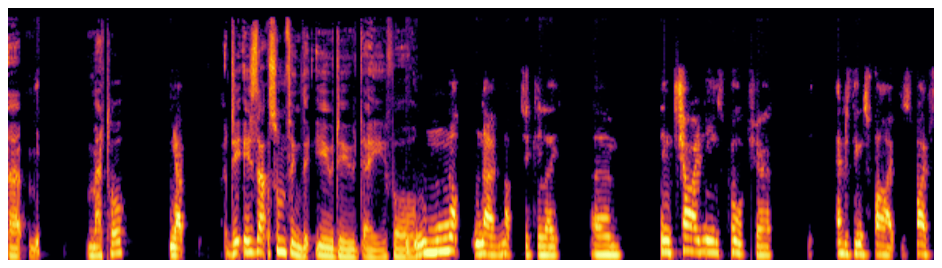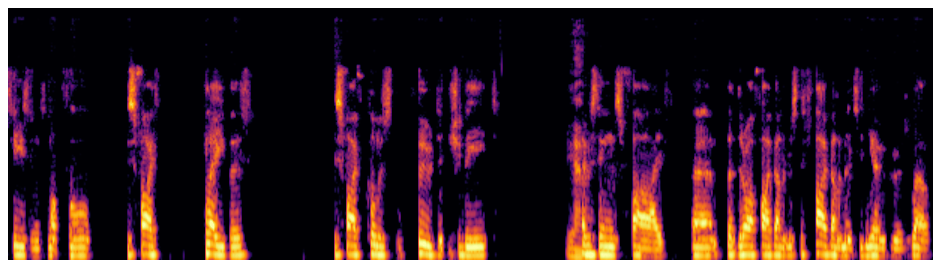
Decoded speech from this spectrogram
uh, metal. Yeah, Is that something that you do, Dave? Or not no, not particularly. Um, in Chinese culture, everything's five. There's five seasons, not four. There's five flavors. There's five colors food that you should eat. yeah, everything's five, um, but there are five elements. There's five elements in yoga as well,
